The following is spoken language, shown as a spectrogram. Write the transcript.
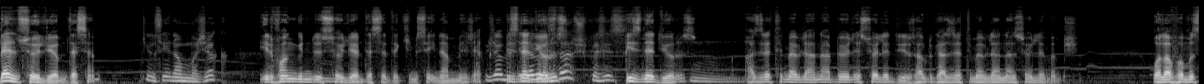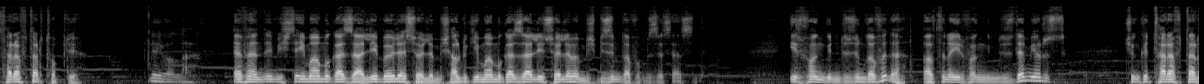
ben söylüyorum desem Kimse inanmayacak. İrfan Gündüz söylüyor dese de kimse inanmayacak. Hocam Biz biz ne diyoruz? Da, şüphesiz. Biz ne diyoruz? Hmm. Hazreti Mevlana böyle söyle diyoruz. Halbuki Hazreti Mevlana söylememiş. O lafımız taraftar topluyor. Eyvallah. Efendim işte İmam-ı Gazali böyle söylemiş. Halbuki İmam-ı Gazali söylememiş. Bizim lafımız esasında. İrfan Gündüz'ün lafı da altına İrfan Gündüz demiyoruz. Çünkü taraftar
